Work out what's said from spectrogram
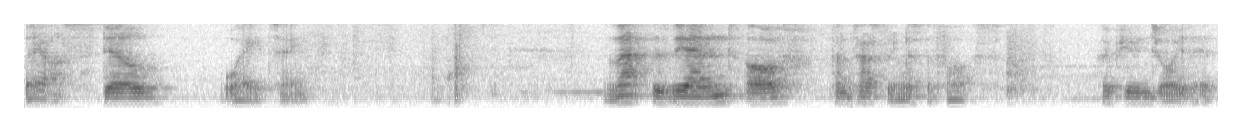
they are still waiting. And that is the end of Fantastic Mr. Fox. Hope you enjoyed it.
